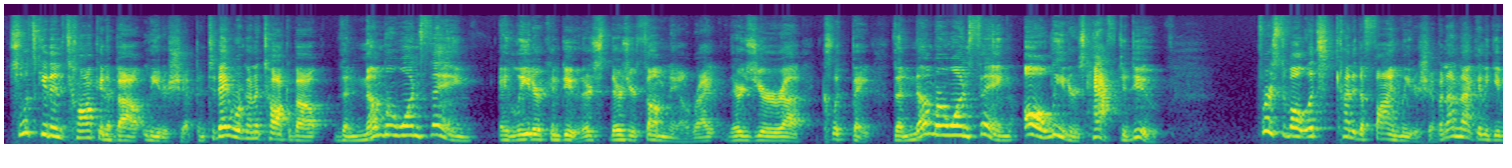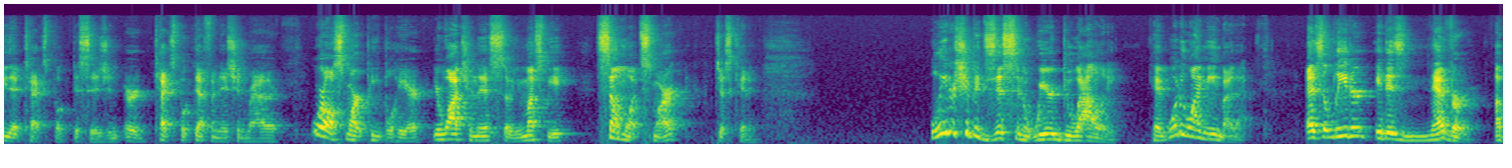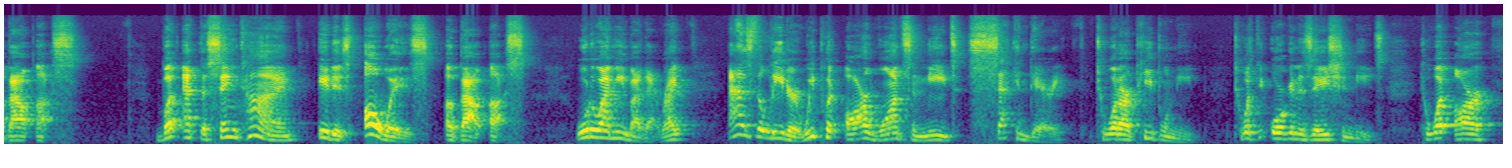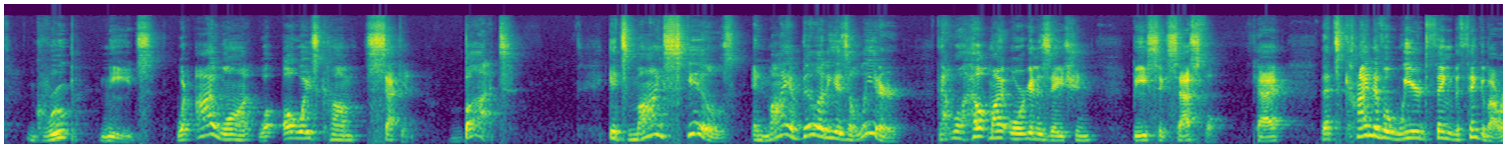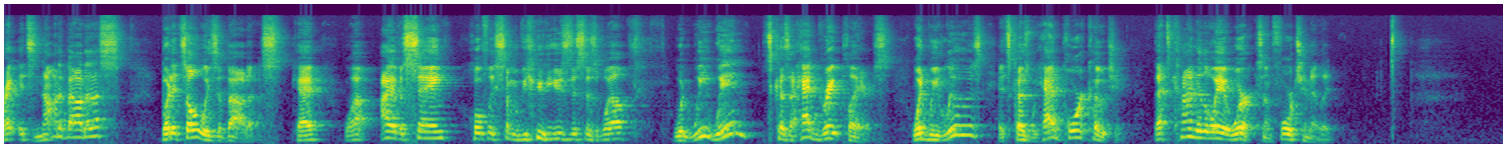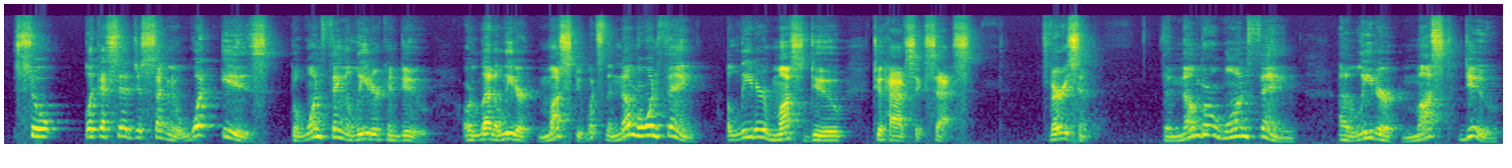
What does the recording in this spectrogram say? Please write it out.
So let's get into talking about leadership. And today we're going to talk about the number one thing a leader can do. There's there's your thumbnail, right? There's your uh, clickbait. The number one thing all leaders have to do. First of all, let's kind of define leadership. And I'm not going to give you that textbook decision or textbook definition rather. We're all smart people here. You're watching this, so you must be somewhat smart. Just kidding. Leadership exists in a weird duality. Okay, what do I mean by that? As a leader, it is never about us. But at the same time, it is always about us. What do I mean by that, right? As the leader, we put our wants and needs secondary to what our people need, to what the organization needs, to what our group needs. What I want will always come second. But it's my skills and my ability as a leader that will help my organization be successful. Okay? That's kind of a weird thing to think about, right? It's not about us, but it's always about us. Okay? Well, I have a saying, hopefully some of you use this as well. When we win, it's because I had great players. When we lose, it's because we had poor coaching. That's kind of the way it works, unfortunately. So, like I said just a second ago, what is the one thing a leader can do or let a leader must do? What's the number one thing a leader must do to have success? It's very simple. The number one thing a leader must do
